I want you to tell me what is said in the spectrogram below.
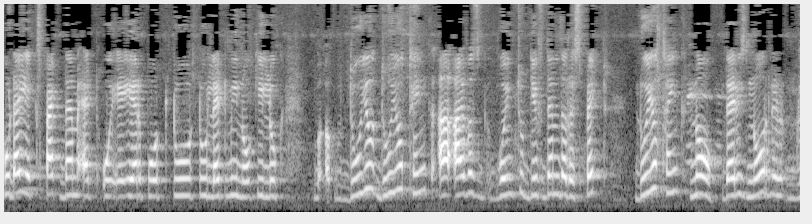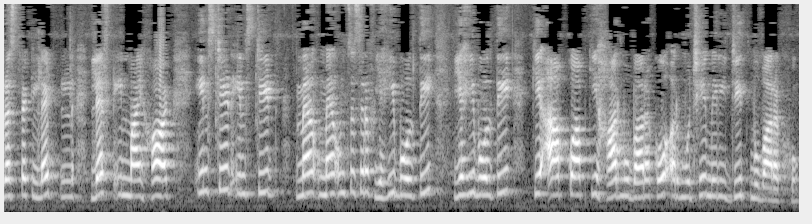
could I expect them at airport to to let me know ki look, do you do you think I, I was going to give them the respect? do you think no there is no respect left left in my heart instead instead मैं मैं उनसे सिर्फ यही बोलती यही बोलती कि आपको आपकी हार मुबारक हो और मुझे मेरी जीत मुबारक हो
